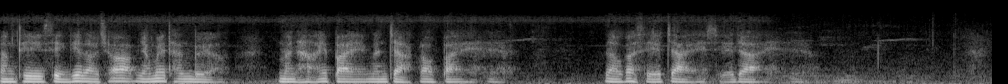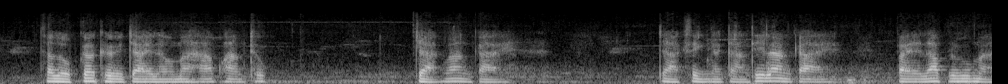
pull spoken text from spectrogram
บางทีสิ่งที่เราชอบยังไม่ทันเบื่อ มันหายไปมันจากเราไป เราก็เสียใจเสียดายสรุปก็คือใจเรามาหาความทุกข์จากร่างกาย จากสิ่งต่างๆที่ร่างกายไปรับรู้มา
